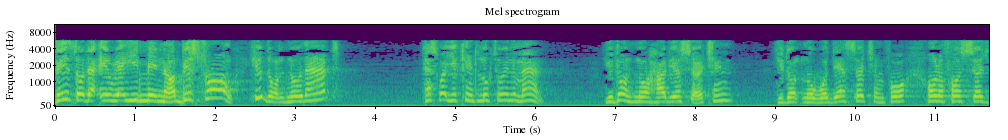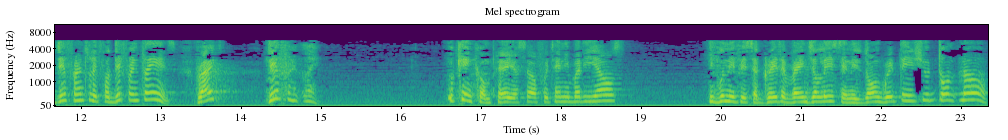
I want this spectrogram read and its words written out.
this or that area, he may not be strong. You don't know that. That's why you can't look to any man. You don't know how they're searching. You don't know what they're searching for. All of us search differently for different things, right? Differently. You can't compare yourself with anybody else. Even if he's a great evangelist and he's done great things, you don't know.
